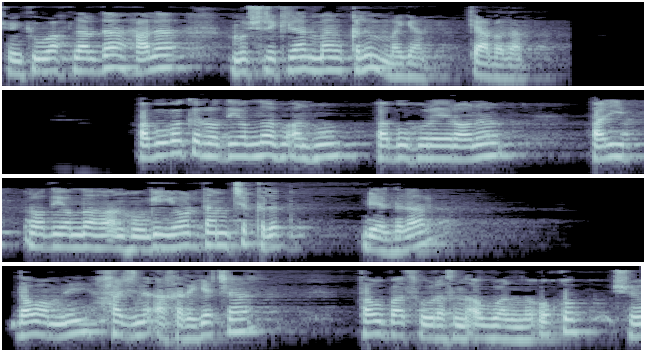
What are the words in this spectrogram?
Chunki u vaqtlarda hali mushriklar man qilinmagan kabadan. Abu bakr roziyallohu anhu abu hurayroni ali roziyallohu anhuga yordamchi qilib berdilar. Davomli hajni oxirigacha tavba surasini avvalini o'qib shu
